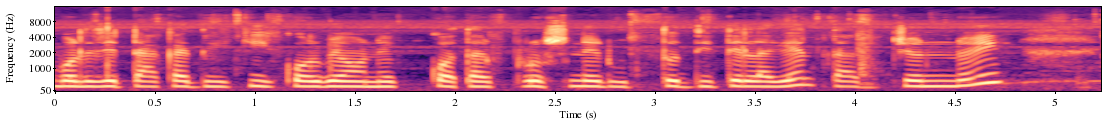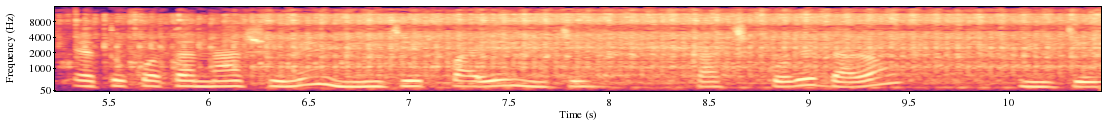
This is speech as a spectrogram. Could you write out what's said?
বলে যে টাকা দিয়ে কী করবে, অনেক কথার প্রশ্নের উত্তর দিতে লাগে, তার জন্যই এত কথা না শুনে নিজের পায়ে নিজে কাজ করে দাঁড়াও নিজের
